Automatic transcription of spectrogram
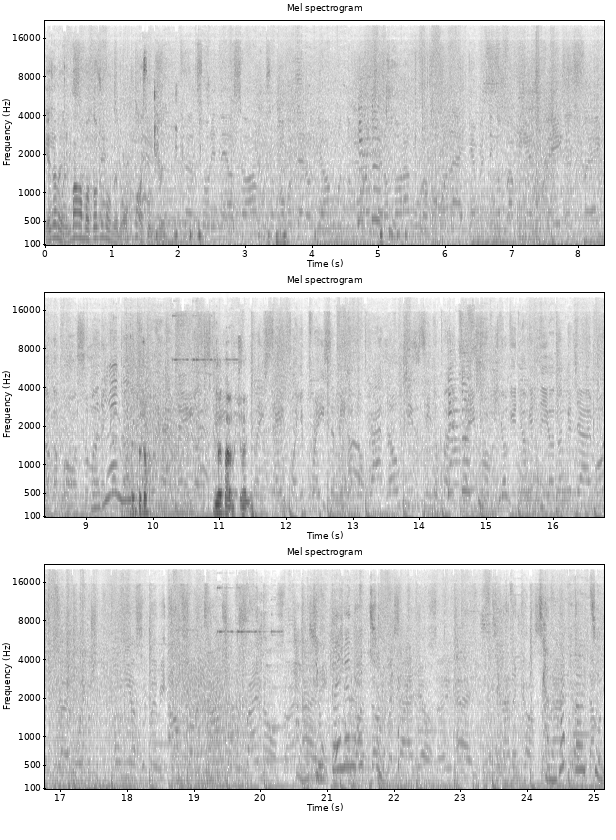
예전에 인방 한번 떠줘놓으면 엄청 안 쏘는데 눈 이거 해충 잠복 돌진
